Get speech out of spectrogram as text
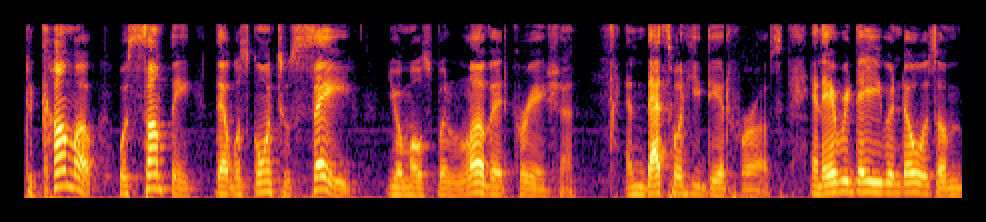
to come up with something that was going to save your most beloved creation. And that's what he did for us. And every day, even though it's a,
